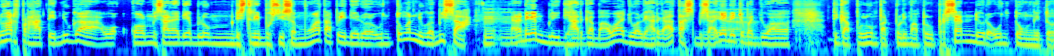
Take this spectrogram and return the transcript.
lu harus perhatiin juga kalau misalnya dia belum distribusi semua tapi dia jual untung kan juga bisa Mm-mm. karena dia kan beli di harga bawah jual di harga atas bisa aja Iya. dia cuma jual 30 40 50 persen dia udah untung gitu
